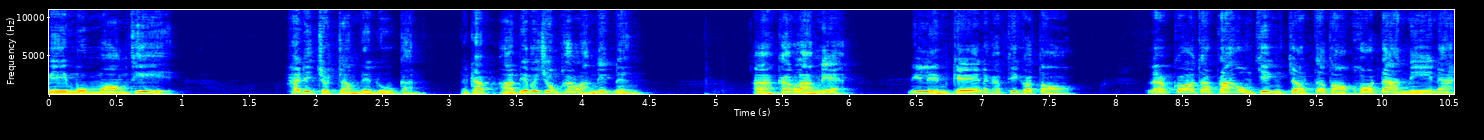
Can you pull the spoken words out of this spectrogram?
มีมุมมองที่ให้ได้จดจำเรียนรู้กันนะครับเดี๋ยวไปชมข้างหลังนิดหนึ่ง อ่าข้างหลังเนี่ยนี่เหรียญเก๊นะครับที่เขาตอกแล้วก็ถ้าพระองค์จริงจะจะต่อโค้ดด้านนี้นะ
